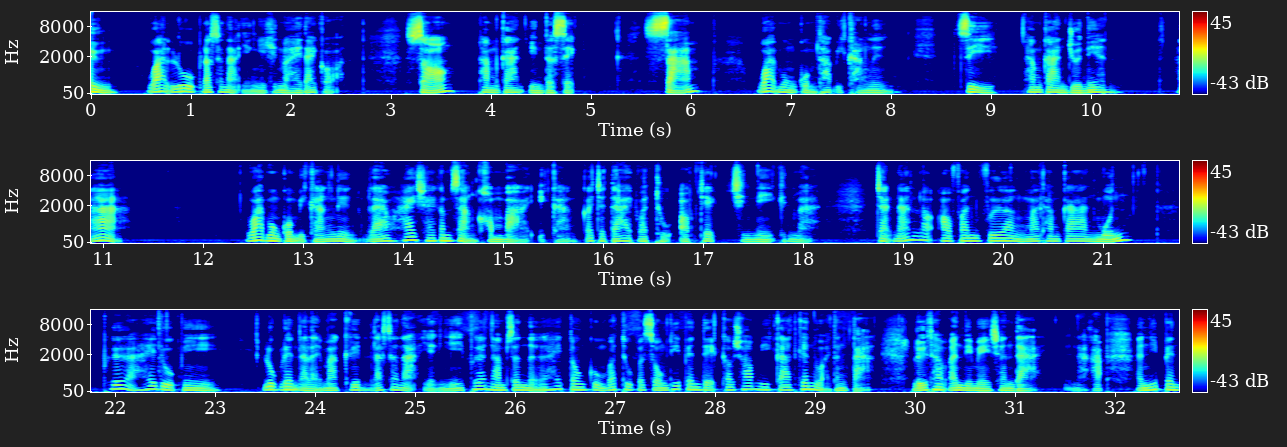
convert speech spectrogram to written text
1. วาดรูปลักษณะอย่างนี้ขึ้นมาให้ได้ก่อน 2. ทำการ intersect 3. วาดวงกลมทับอีกครั้งหนึ่ง 4. ทำการ union 5. วาดวงกลมอีกครั้งหนึ่ง แล้วให้ใช้คำสั่ง combine อีกครั้ง ก็จะได้วัตถุ object ชิ้นนี้ขึ้นมา จากนั้นเราเอาฟันเฟืองมาทำการหมุน เพื่อให้ดูมี ลูกเล่นอะไรมากขึ้น ลักษณะอย่างนี้เพื่อนำเสนอให้ตรงกลุ่มวัตถุประสงค์ที่เป็นเด็กเขาชอบมีการเคลื่อนไหวต่างๆ หรือทำแอนิเมชันได้นะครับ อันนี้เป็น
